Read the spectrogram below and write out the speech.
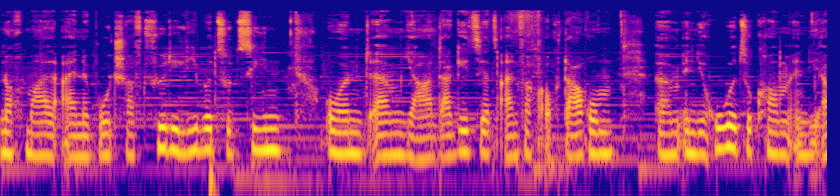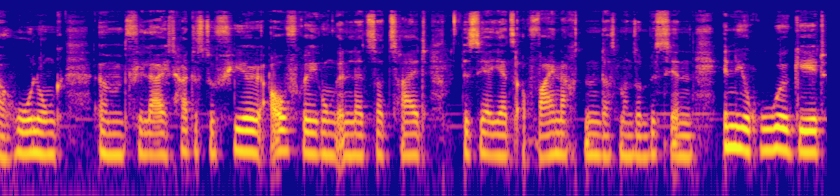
nochmal eine Botschaft für die Liebe zu ziehen. Und ähm, ja, da geht es jetzt einfach auch darum, ähm, in die Ruhe zu kommen, in die Erholung. Ähm, vielleicht hattest du viel Aufregung in letzter Zeit. Ist ja jetzt auch Weihnachten, dass man so ein bisschen in die Ruhe geht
